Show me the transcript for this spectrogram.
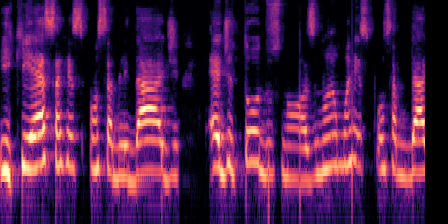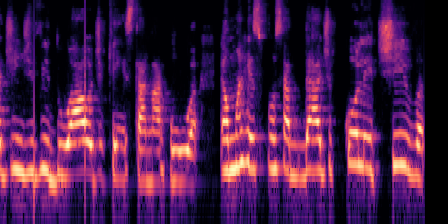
e que essa responsabilidade é de todos nós, não é uma responsabilidade individual de quem está na rua, é uma responsabilidade coletiva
